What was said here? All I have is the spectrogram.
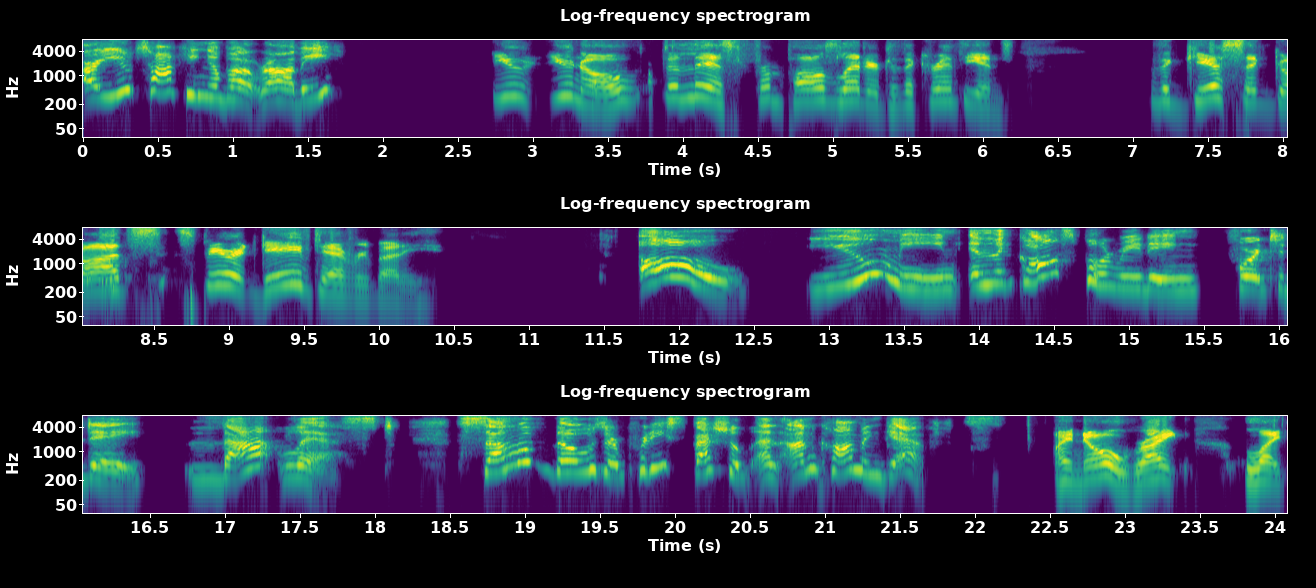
are you talking about, Robbie? You you know, the list from Paul's letter to the Corinthians. The gifts that God's spirit gave to everybody. Oh, you mean in the gospel reading for today, that list. Some of those are pretty special and uncommon gifts. I know, right? Like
